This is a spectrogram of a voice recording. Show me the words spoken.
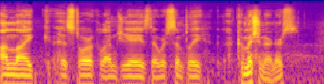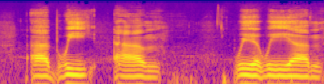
unlike historical MGAs that were simply commission earners, uh, we um, we we um,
